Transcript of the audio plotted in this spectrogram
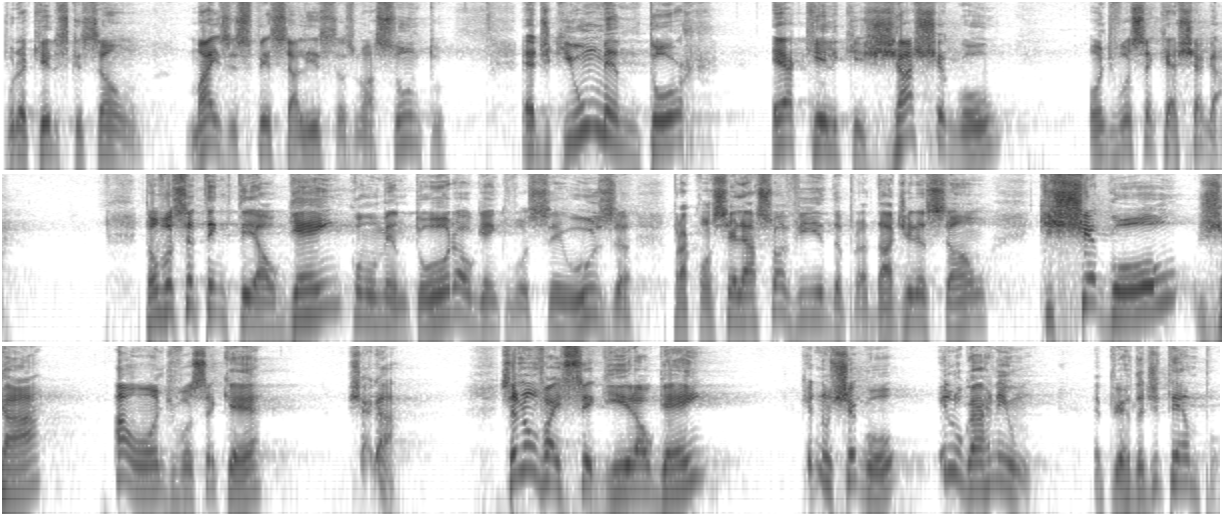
por aqueles que são mais especialistas no assunto, é de que um mentor é aquele que já chegou onde você quer chegar. Então você tem que ter alguém como mentor, alguém que você usa para aconselhar a sua vida, para dar direção, que chegou já aonde você quer chegar. Você não vai seguir alguém que não chegou em lugar nenhum. É perda de tempo.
